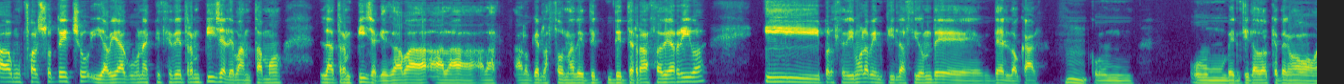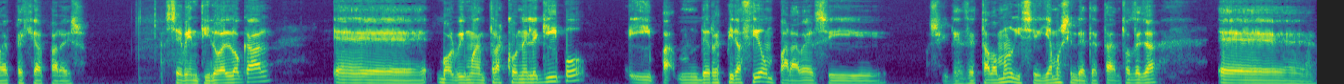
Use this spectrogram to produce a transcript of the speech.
a un falso techo y había alguna especie de trampilla, levantamos la trampilla que daba a, la, a, la, a lo que es la zona de, de terraza de arriba y procedimos a la ventilación de, del local, Hmm. con un, un, ventilador que tenemos especial para eso. Se ventiló el local, eh, volvimos a entrar con el equipo y pa, de respiración para ver si, si detectábamos y seguíamos sin detectar. Entonces ya eh,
